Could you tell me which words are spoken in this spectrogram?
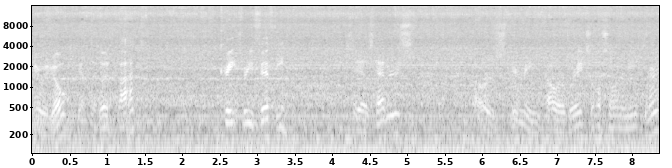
here we go. Got the hood popped. Crate 350. It has headers, power steering, power brakes also underneath there.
